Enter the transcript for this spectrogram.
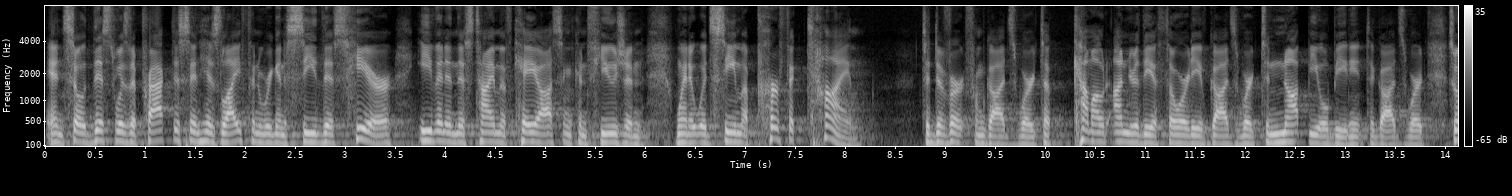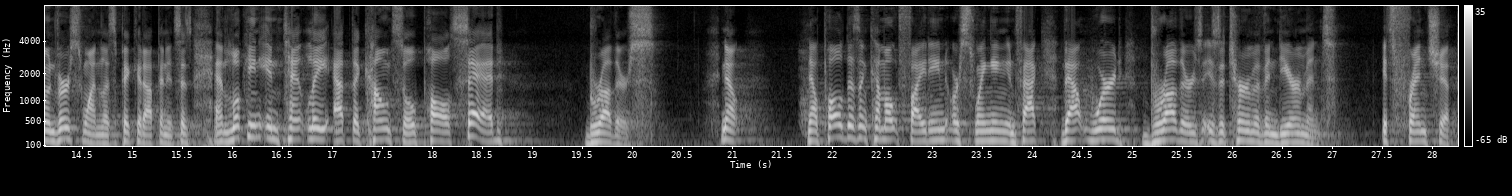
And so this was a practice in his life, and we're going to see this here, even in this time of chaos and confusion, when it would seem a perfect time to divert from God's word, to come out under the authority of God's word, to not be obedient to God's word. So in verse 1, let's pick it up, and it says, And looking intently at the council, Paul said, Brothers. Now, Now, Paul doesn't come out fighting or swinging. In fact, that word brothers is a term of endearment, it's friendship,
